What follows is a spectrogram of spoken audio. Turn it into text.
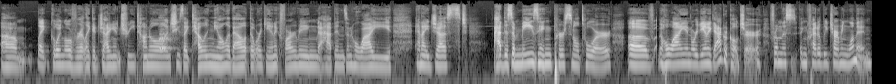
um, like going over it like a giant tree tunnel. And she's like telling me all about the organic farming that happens in Hawaii. And I just, had this amazing personal tour of Hawaiian organic agriculture from this incredibly charming woman.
